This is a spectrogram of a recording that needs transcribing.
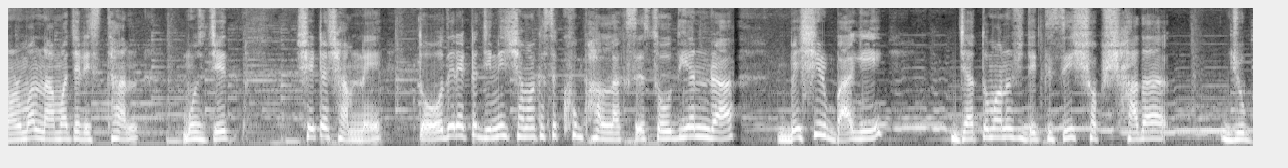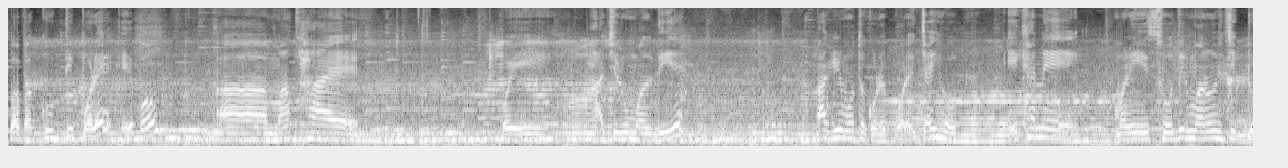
নর্মাল নামাজের স্থান, মসজিদ সেটা সামনে। তো ওদের একটা জিনিস আমার কাছে খুব ভালো লাগছে, সৌদিয়ানরা বেশিরভাগই যত মানুষ দেখতেছি সব সাদা জুব্বা বা কুর্তি পরে এবং মাথায় ওই হাজি রুমাল দিয়ে পাখির মতো করে পড়ে। যাই হোক এখানে মানে সৌদির মানুষ যে একটু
